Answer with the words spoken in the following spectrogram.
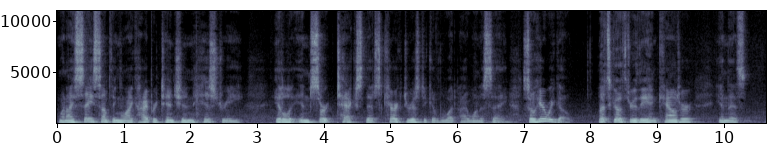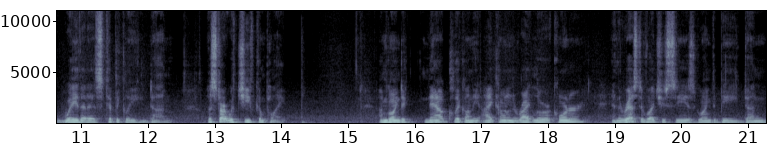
When I say something like hypertension history, it'll insert text that's characteristic of what I want to say. So here we go. Let's go through the encounter in this way that is typically done. Let's start with chief complaint. I'm going to now click on the icon in the right lower corner and the rest of what you see is going to be done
